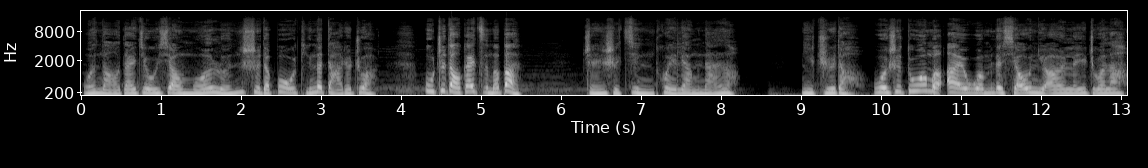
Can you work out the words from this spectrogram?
我脑袋就像魔轮似的，不停的打着转，不知道该怎么办。”真是进退两难啊！你知道我是多么爱我们的小女儿雷卓拉，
